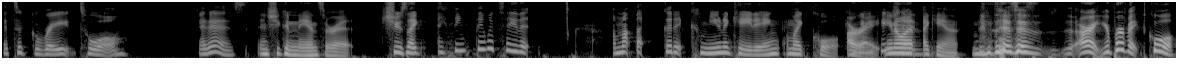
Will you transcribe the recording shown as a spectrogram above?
It's a great tool. It is. and she couldn't answer it. She was like, I think they would say that I'm not that good at communicating. I'm like, cool. All right. You know what? I can't. this is all right. You're perfect. Cool.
